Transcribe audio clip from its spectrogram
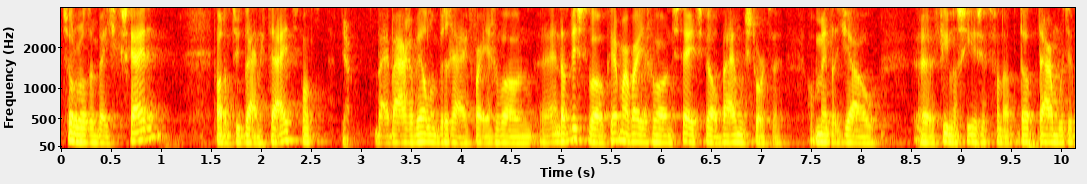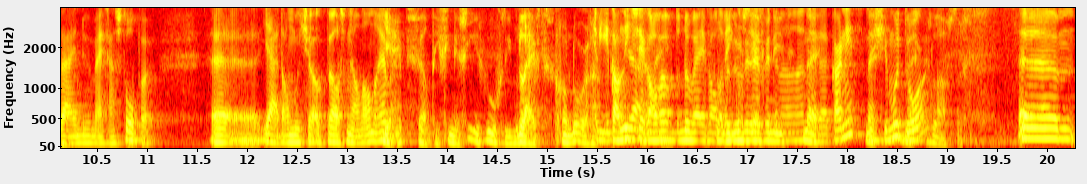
zodat dat een beetje gescheiden hadden natuurlijk weinig tijd. Want ja. wij waren wel een bedrijf waar je gewoon, en dat wisten we ook, hè, maar waar je gewoon steeds wel bij moest storten. Op het moment dat jouw financier zegt van dat, dat, daar moeten wij nu mee gaan stoppen. Uh, ja, dan moet je ook wel snel een ander hebben. Je hebt wel die financierbehoefte, die blijft gewoon doorgaan. En je kan niet ja, zeggen, nee. oh, dan doen we even alle winkels even niet. nee. dat kan niet, dus je moet door. dat is lastig. Um,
